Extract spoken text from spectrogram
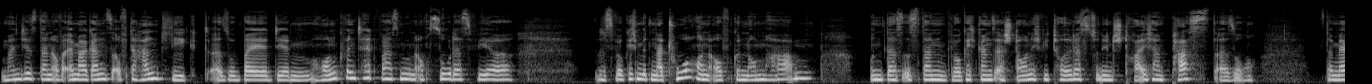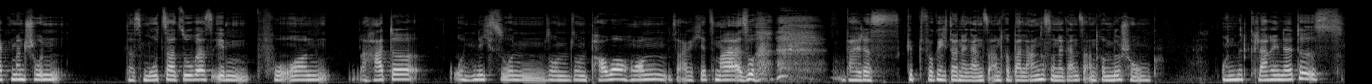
manches dann auf einmal ganz auf der Hand liegt. Also bei dem Hornquintett war es nun auch so, dass wir das wirklich mit Naturhorn aufgenommen haben und das ist dann wirklich ganz erstaunlich, wie toll das zu den Streichern passt. Also da merkt man schon, dass Mozart sowas eben vor Ohren hatte und nicht so ein, so ein, so ein Powerhorn, sage ich jetzt mal. Also, weil das gibt wirklich dann eine ganz andere Balance und eine ganz andere Mischung. Und mit Klarinette ist,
